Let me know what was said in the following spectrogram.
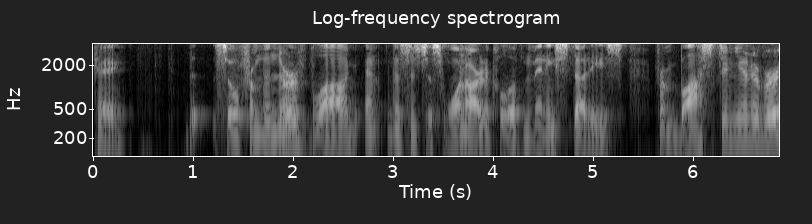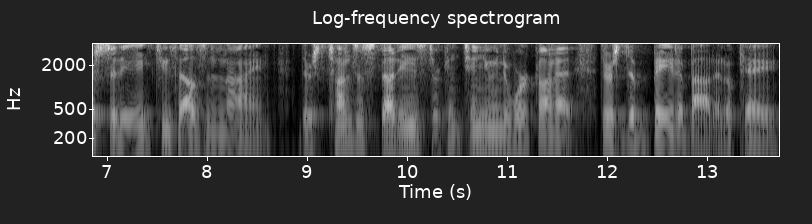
Okay. So, from the Nerve blog, and this is just one article of many studies from Boston University, 2009. There's tons of studies. They're continuing to work on it. There's debate about it, okay?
